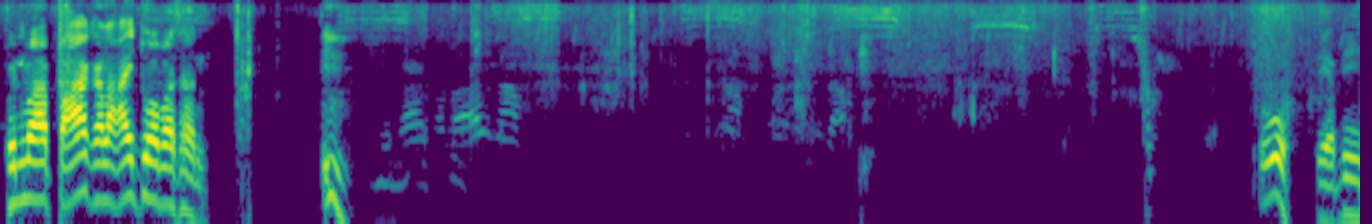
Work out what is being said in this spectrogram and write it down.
เพิ่นว่าปลากระหลายตัวประสันโอ้เสียบนี่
